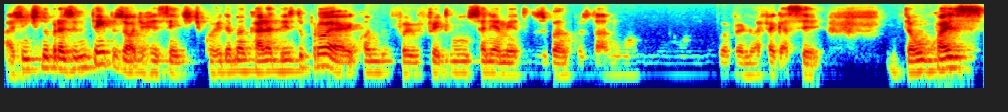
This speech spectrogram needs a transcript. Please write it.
A gente no Brasil não tem episódio recente de corrida bancária desde o ProAir, quando foi feito um saneamento dos bancos lá no governo FHC. Então, quais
